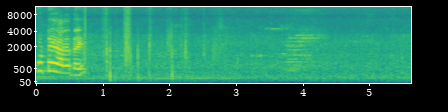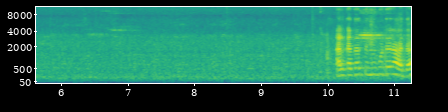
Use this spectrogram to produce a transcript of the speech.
कुठे आला ताई? अलकाता तुम्ही कुठे राहता?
